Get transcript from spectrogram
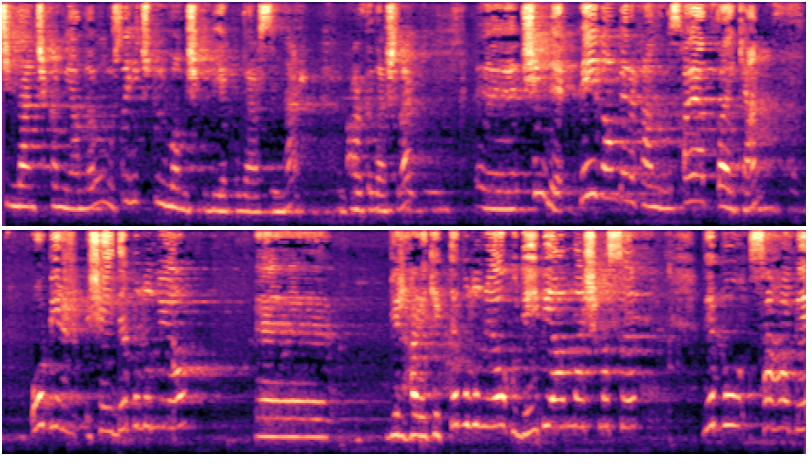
içinden çıkamayanlar olursa hiç duymamış gibi yapıversinler arkadaşlar. E, şimdi Peygamber Efendimiz hayattayken o bir şeyde bulunuyor, e, bir harekette bulunuyor, Hudeybiye Anlaşması ve bu sahabe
